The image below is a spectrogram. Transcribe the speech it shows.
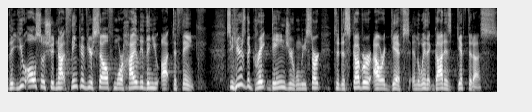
that you also should not think of yourself more highly than you ought to think. See, here's the great danger when we start to discover our gifts and the way that God has gifted us,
